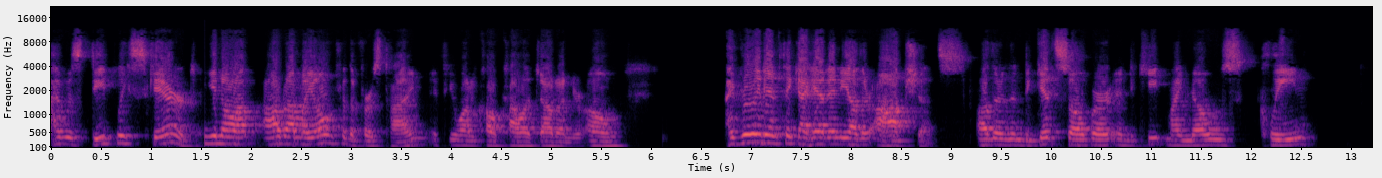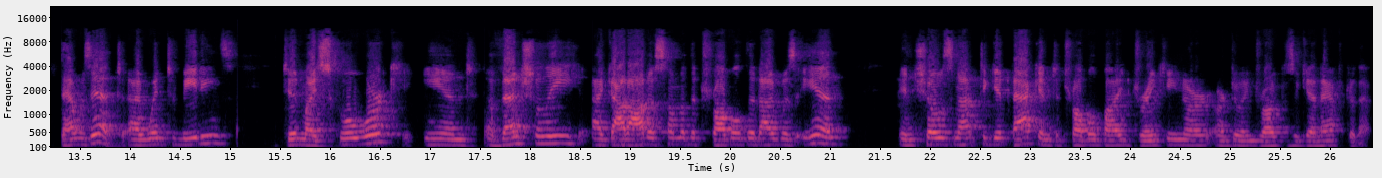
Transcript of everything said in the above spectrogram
I was deeply scared, you know, out on my own for the first time, if you want to call college out on your own. I really didn't think I had any other options other than to get sober and to keep my nose clean. That was it. I went to meetings, did my schoolwork, and eventually I got out of some of the trouble that I was in and chose not to get back into trouble by drinking or, or doing drugs again after that.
